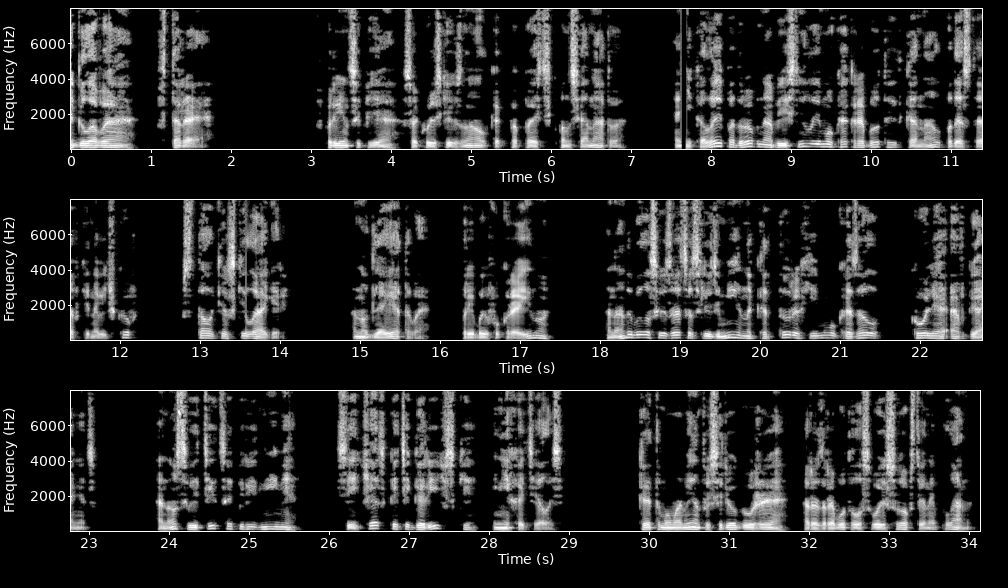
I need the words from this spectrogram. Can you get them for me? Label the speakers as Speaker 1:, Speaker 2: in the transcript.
Speaker 1: Глава вторая. В принципе, Сокольских знал, как попасть к пансионату, а Николай подробно объяснил ему, как работает канал по доставке новичков в сталкерский лагерь. Но для этого, прибыв в Украину, надо было связаться с людьми, на которых ему указал Коля-афганец. Но светиться перед ними сейчас категорически не хотелось. К этому моменту Серега уже разработал свой собственный план.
